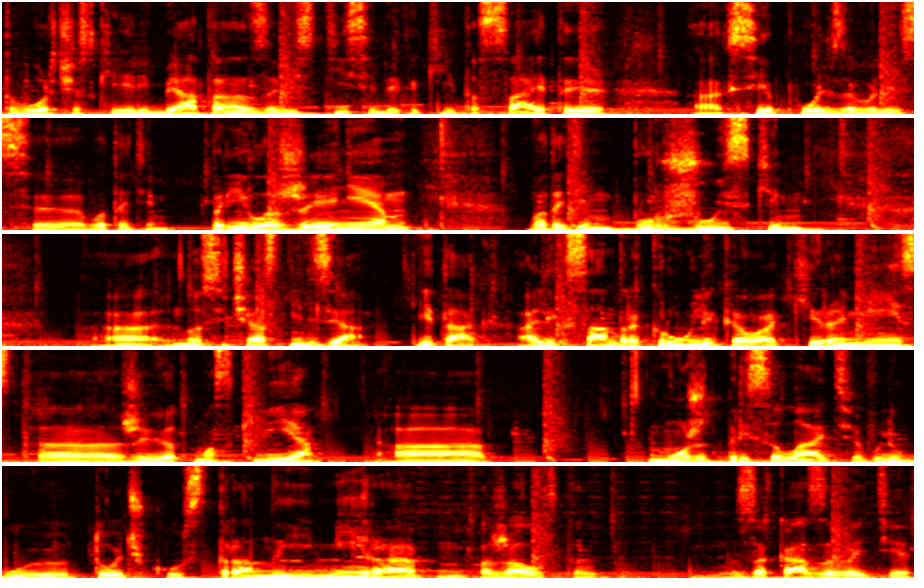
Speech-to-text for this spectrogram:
творческие ребята, завести себе какие-то сайты, а, все пользовались э, вот этим приложением, вот этим буржуйским. Э, но сейчас нельзя. Итак, Александра Кругликова, керамист, э, живет в Москве, э, может присылать в любую точку страны и мира. Пожалуйста, заказывайте,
